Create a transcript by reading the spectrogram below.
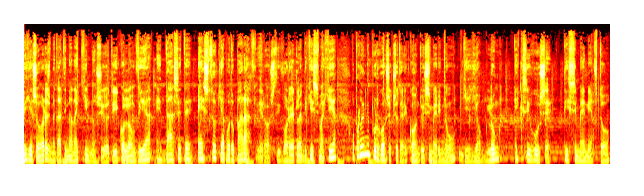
Λίγες ώρες μετά την ανακοίνωση ότι η Κολομβία εντάσσεται έστω και από το παράθυρο στη Βορειοατλαντική Συμμαχία, ο πρώην Υπουργός Εξωτερικών του Ισημερινού, Γκίγιομ Λούγκ, εξηγούσε τι σημαίνει αυτό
